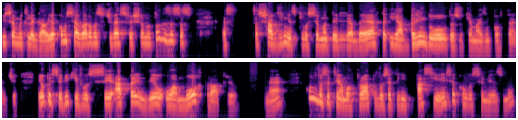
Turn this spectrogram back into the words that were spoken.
Isso é muito legal. E é como se agora você estivesse fechando todas essas, essas chavinhas que você manteve aberta e abrindo outras, o que é mais importante. Eu percebi que você aprendeu o amor próprio, né? Quando você tem amor próprio, você tem paciência com você mesmo,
